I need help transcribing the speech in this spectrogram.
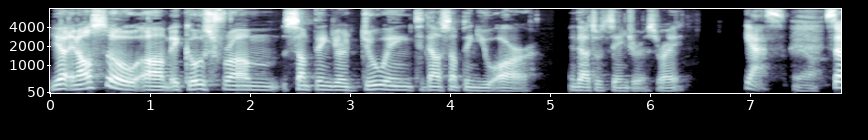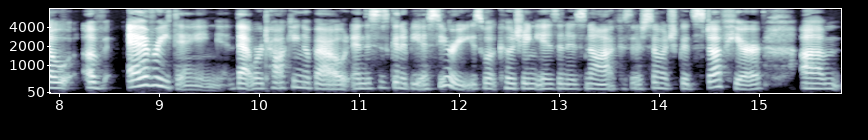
Yeah, and also um, it goes from something you're doing to now something you are, and that's what's dangerous, right? Yes. Yeah. So, of everything that we're talking about, and this is going to be a series, what coaching is and is not, because there's so much good stuff here. Um,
